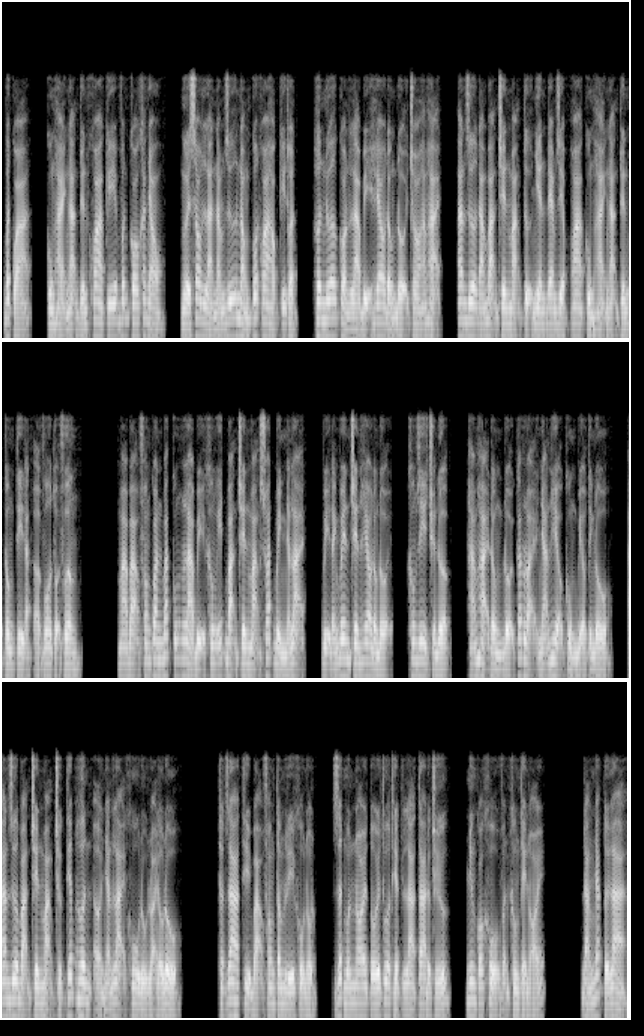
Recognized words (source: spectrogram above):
Bất quá, cùng hải ngạn tuyến khoa kỹ vẫn có khác nhau, người sau là nắm giữ nòng cốt khoa học kỹ thuật, hơn nữa còn là bị heo đồng đội cho hãm hại an dưa đám bạn trên mạng tự nhiên đem diệp hoa cùng hải ngạn tuyến công ty đặt ở vô tội phương mà bạo phong quan bắc cũng là bị không ít bạn trên mạng soát bình nhắn lại, bị đánh bên trên heo đồng đội, không di chuyển được, hãm hại đồng đội các loại nhãn hiệu cùng biểu tình đồ, ăn dưa bạn trên mạng trực tiếp hơn ở nhắn lại khu đủ loại đấu đồ. Thật ra thì bạo phong tâm lý khổ nột, rất muốn nói tối thua thiệt là ta được chứ, nhưng có khổ vẫn không thể nói. Đáng nhắc tới là,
